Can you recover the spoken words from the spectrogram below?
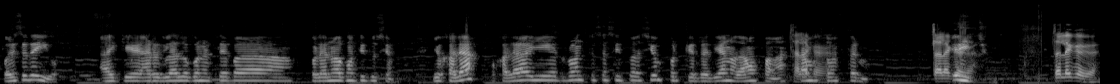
por eso te digo, hay que arreglarlo con el tema, con la nueva constitución. Y ojalá, ojalá llegue pronto esa situación porque en realidad no damos para más. Está Estamos todos enfermos. Está la caga. Está la caga.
